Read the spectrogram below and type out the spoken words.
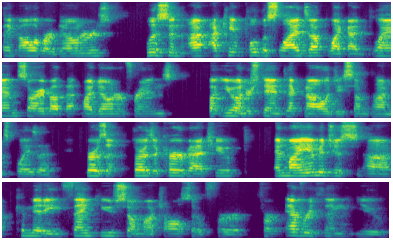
thank all of our donors. Listen, I, I can't pull the slides up like I'd planned. Sorry about that, my donor friends. But you understand technology sometimes plays a throws a throws a curve at you and my images uh, committee, thank you so much also for for everything you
